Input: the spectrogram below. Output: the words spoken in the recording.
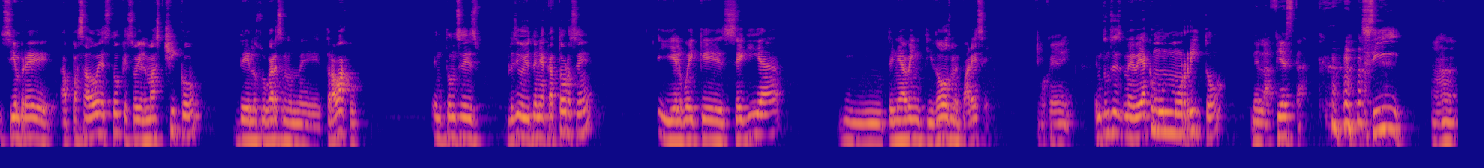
siempre ha pasado esto, que soy el más chico de los lugares en donde trabajo. Entonces, les digo, yo tenía 14 y el güey que seguía mm, tenía 22, me parece. Ok. Entonces me veía como un morrito. De la fiesta. Sí, Ajá.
